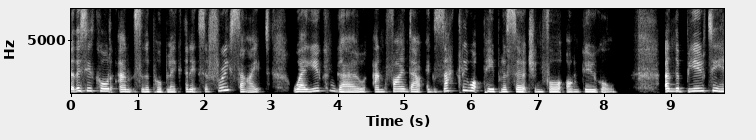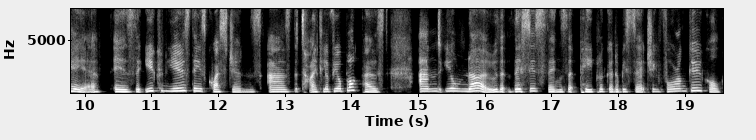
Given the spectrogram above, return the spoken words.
But this is called Answer the Public, and it's a free site where you can go and find out exactly what people are searching for on Google. And the beauty here is that you can use these questions as the title of your blog post. And you'll know that this is things that people are going to be searching for on Google.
